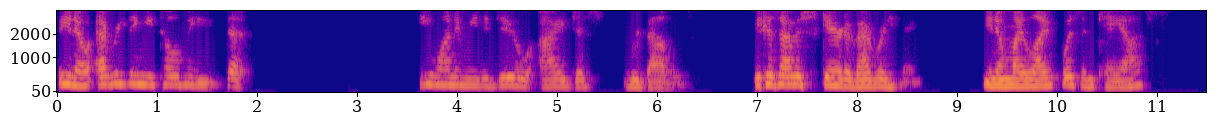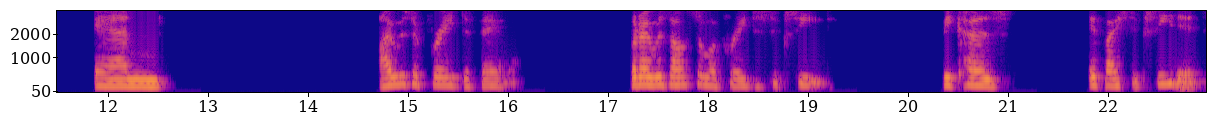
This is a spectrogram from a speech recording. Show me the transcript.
you know, everything he told me that he wanted me to do, I just rebelled because I was scared of everything. You know, my life was in chaos and I was afraid to fail, but I was also afraid to succeed because if I succeeded,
